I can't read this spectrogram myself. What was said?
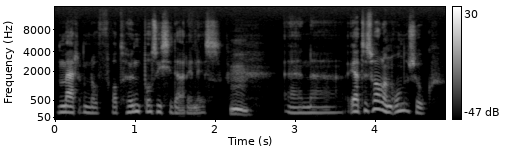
merken of wat hun positie daarin is. Hmm. En eh, ja, het is wel een onderzoek.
